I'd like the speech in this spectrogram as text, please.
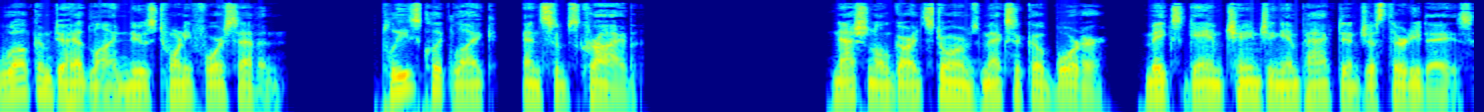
Welcome to Headline News 24/7. Please click like and subscribe. National Guard storms Mexico border, makes game-changing impact in just 30 days.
